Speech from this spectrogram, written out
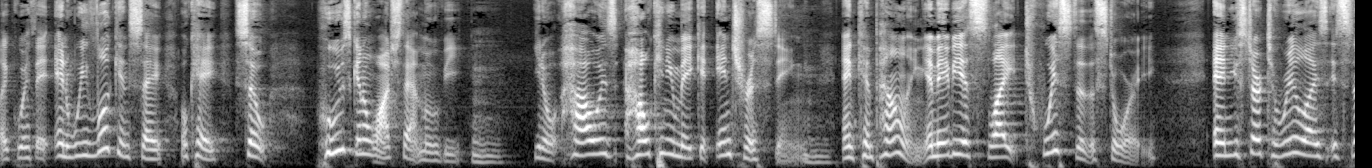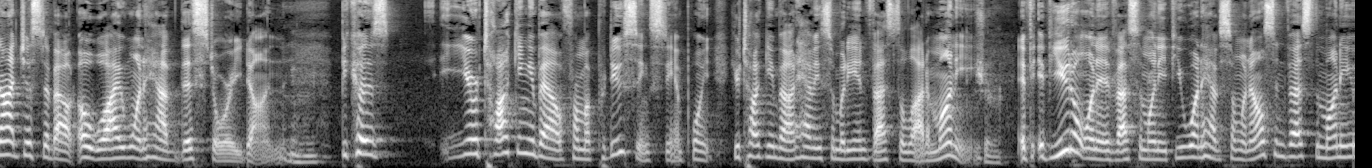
like with it, and we look and say, okay, so who's going to watch that movie? Mm-hmm. You know, how is how can you make it interesting mm-hmm. and compelling, and maybe a slight twist of the story? And you start to realize it's not just about, oh, well, I want to have this story done, because you're talking about from a producing standpoint you're talking about having somebody invest a lot of money. Sure. if, if you don't want to invest the money if you want to have someone else invest the money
